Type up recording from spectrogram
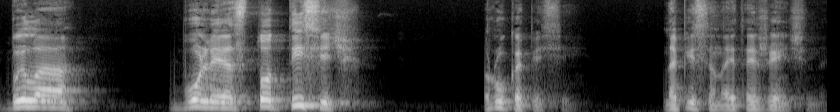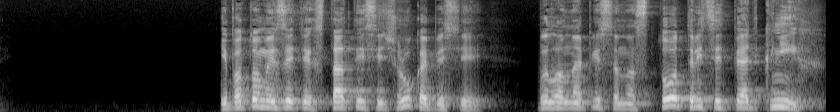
Было более 100 тысяч рукописей, написано этой женщиной. И потом из этих 100 тысяч рукописей было написано 135 книг.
